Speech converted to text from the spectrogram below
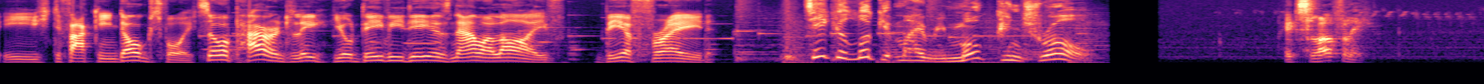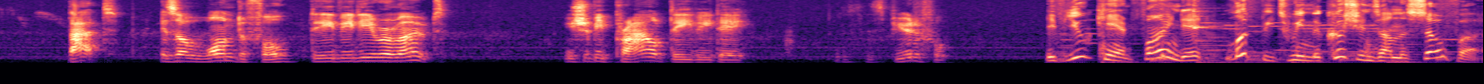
He's the fucking dog's voice. So apparently, your DVD is now alive. Be afraid. Take a look at my remote control. it's lovely. That is a wonderful DVD remote. You should be proud, DVD. It's beautiful. If you can't find it, look between the cushions on the sofa,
